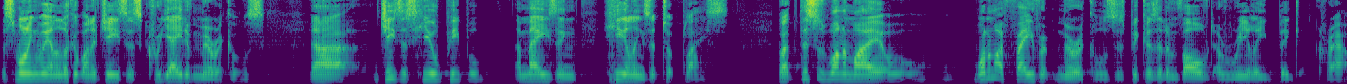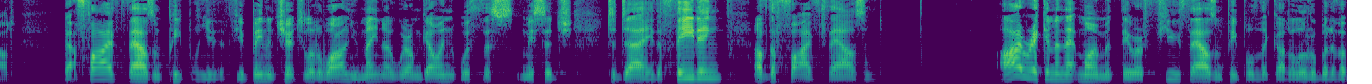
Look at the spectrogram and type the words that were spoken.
This morning, we're going to look at one of Jesus' creative miracles. Uh, Jesus healed people, amazing healings that took place. But this is one of my one of my favorite miracles is because it involved a really big crowd. About 5,000 people. You, if you've been in church a little while, you may know where I'm going with this message today. The feeding of the 5,000. I reckon in that moment there were a few thousand people that got a little bit of a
